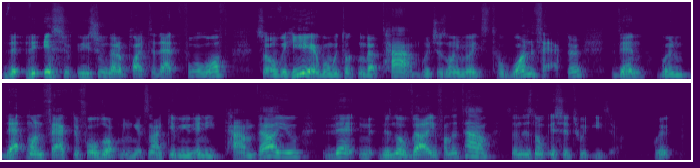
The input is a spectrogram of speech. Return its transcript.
the, the, issue, the issue that apply to that fall off. So over here, when we're talking about tam, which is only relates to one factor, then when that one factor falls off, meaning it's not giving you any tam value, then there's no value from the tam, so then there's no issue to it either. Okay,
